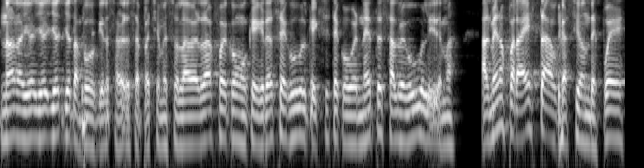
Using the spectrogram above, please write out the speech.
No, no, yo, yo, yo, tampoco quiero saber de Apache Meso. La verdad fue como que gracias a Google que existe Kubernetes, salve Google y demás. Al menos para esta ocasión. Después,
